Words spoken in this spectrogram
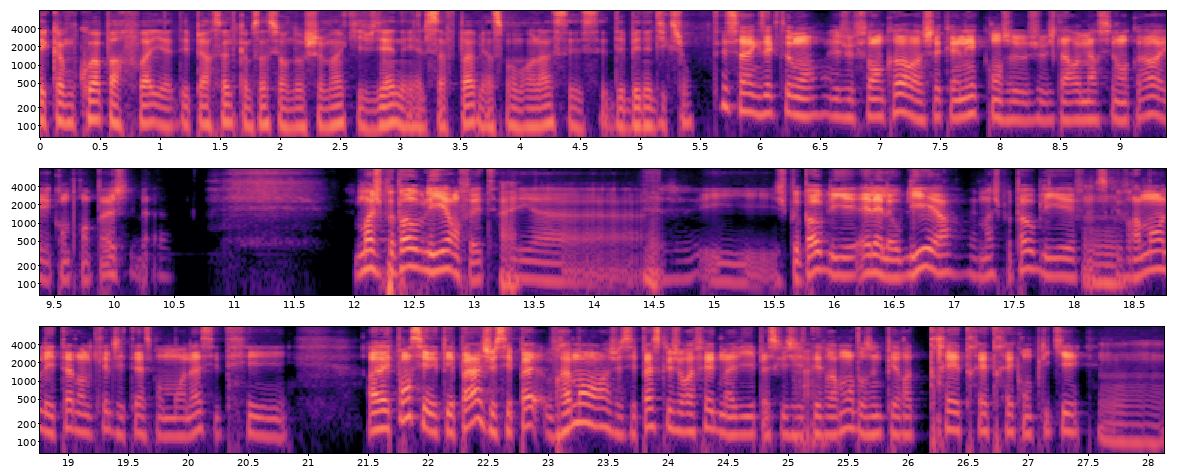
Et comme quoi, parfois, il y a des personnes comme ça sur nos chemins qui viennent et elles savent pas, mais à ce moment-là, c'est, des bénédictions. C'est ça, exactement. Et je fais encore euh, chaque année quand je, je, je la remercie encore et comprend pas. Je dis, bah, moi, je peux pas oublier en fait. Ouais. Et, euh, et je peux pas oublier. Elle, elle a oublié, hein. Mais moi, je peux pas oublier parce Mhm. que vraiment l'état dans lequel j'étais à ce moment-là, c'était. Honnêtement, si elle n'était pas, je sais pas vraiment, hein, je sais pas ce que j'aurais fait de ma vie parce que j'étais Ouais. vraiment dans une période très très très compliquée Mmh.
